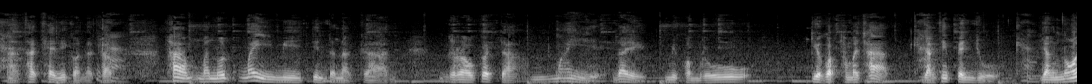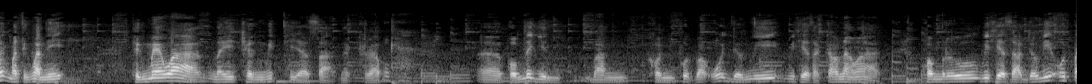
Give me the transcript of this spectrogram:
ค่ะอ่าถ้าแค่นี้ก่อนนะครับค่ะถ้ามนุษย์ไม่มีจินตนาการ เราก็จะไม่ได้มีความรู้เกี่ยวกับธรรมชาติค่ะอย่างที่เป็นอยู่ค่ะอย่างน้อยมาถึงวันนี้ ถึงแม้ว่าในเชิงวิทยาศาสตร์นะครับค่ะเอ่อผมได้ยินบางคนพูดว่าโอ๊ยเดี๋ยวนี้วิทยาศาสตร์ก้าวหน้ามากความรู้วิทยาศาสตร์เดี๋ยวนี้โอ๊ยไป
